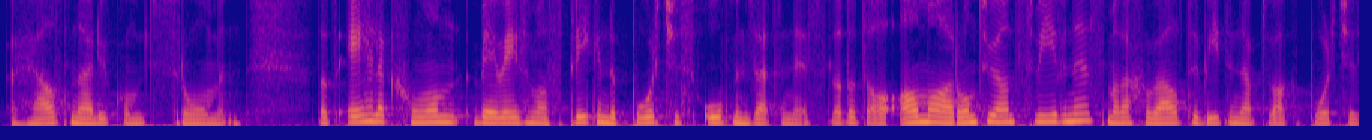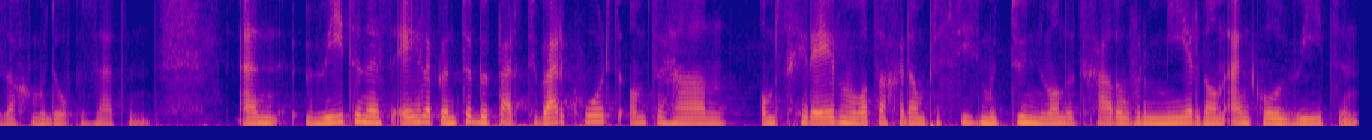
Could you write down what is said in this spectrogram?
geld naar u komt stromen. Dat eigenlijk gewoon bij wijze van spreken de poortjes openzetten is. Dat het al allemaal rond u aan het zweven is, maar dat je wel te weten hebt welke poortjes dat je moet openzetten. En weten is eigenlijk een te beperkt werkwoord om te gaan omschrijven wat dat je dan precies moet doen. Want het gaat over meer dan enkel weten.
